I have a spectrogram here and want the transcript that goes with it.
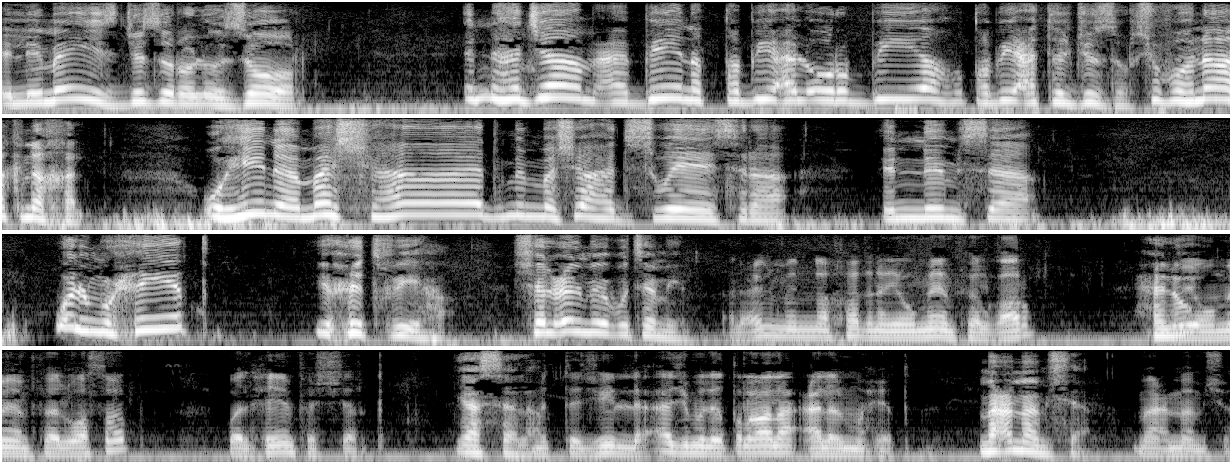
اللي يميز جزر الأوزور إنها جامعة بين الطبيعة الأوروبية وطبيعة الجزر. شوفوا هناك نخل وهنا مشهد من مشاهد سويسرا النمسا والمحيط يحيط فيها. شو العلم يا أبو تميم؟ العلم انه أخذنا يومين في الغرب حلو. ويومين في الوسط والحين في الشرق. يا سلام. متجهين لأجمل إطلالة على المحيط. مع ممشى. مع ممشى.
